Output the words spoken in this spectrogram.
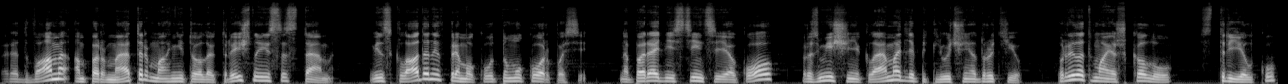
Перед вами амперметр магнітоелектричної системи. Він складений в прямокутному корпусі, на передній стінці якого розміщені клеми для підключення дротів. Прилад має шкалу, стрілку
